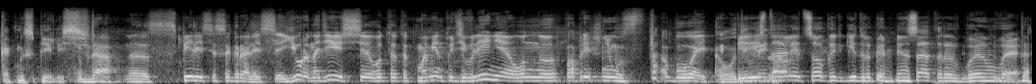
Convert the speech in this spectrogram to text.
как мы спелись. Да, э, спелись и сыгрались. Юра, надеюсь, э, вот этот момент удивления, он э, по-прежнему с тобой. А удивление- Перестали цокать гидрокомпенсаторы в БМВ.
